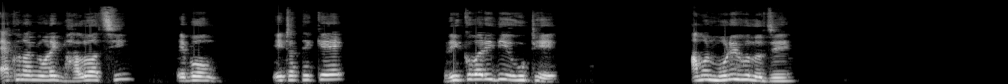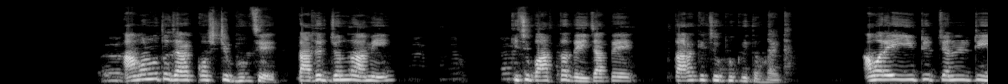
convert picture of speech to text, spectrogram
এখন আমি অনেক ভালো আছি এবং এটা থেকে রিকভারি দিয়ে উঠে আমার মনে হলো যে আমার মতো যারা কষ্টে ভুগছে, তাদের জন্য আমি কিছু বার্তা দেই যাতে তারা কিছু উপকৃত হয়। আমার এই ইউটিউব চ্যানেলটি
